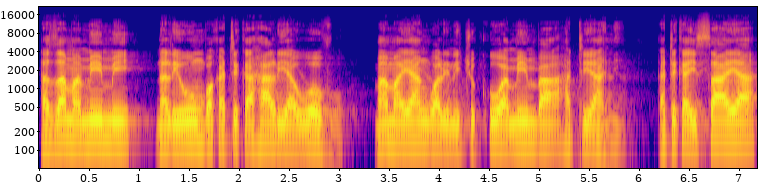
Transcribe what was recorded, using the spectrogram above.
tazama mimi naliumbwa katika hali ya uovu. Mama yangu alinichukua mimba hatiani. Katika isaya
